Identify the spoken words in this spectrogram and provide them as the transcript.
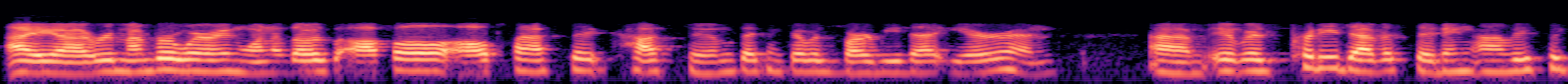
I uh, remember wearing one of those awful all plastic costumes. I think I was Barbie that year, and um, it was pretty devastating. Obviously,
